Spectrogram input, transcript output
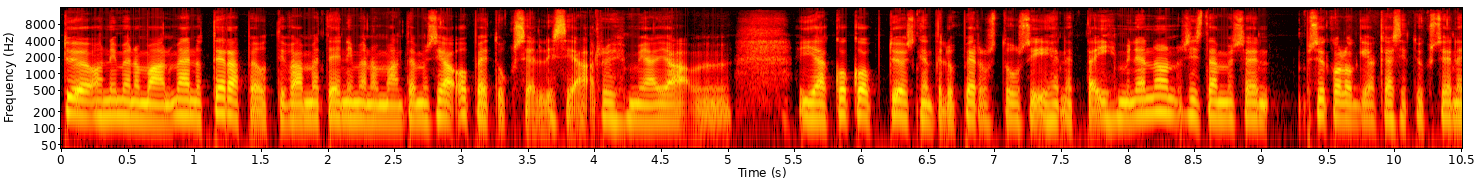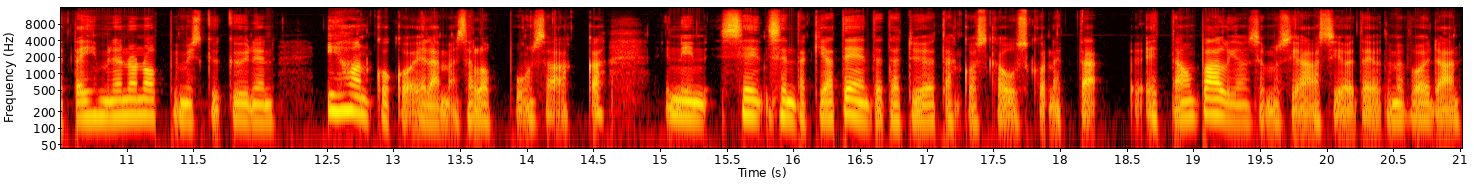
työ on nimenomaan, mä en ole terapeutti, vaan mä teen nimenomaan tämmöisiä opetuksellisia ryhmiä ja, ja koko työskentely perustuu siihen, että ihminen on siis tämmöiseen psykologiakäsitykseen, että ihminen on oppimiskykyinen ihan koko elämänsä loppuun saakka, niin sen, sen takia teen tätä työtä, koska uskon, että, että on paljon semmoisia asioita, joita me voidaan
